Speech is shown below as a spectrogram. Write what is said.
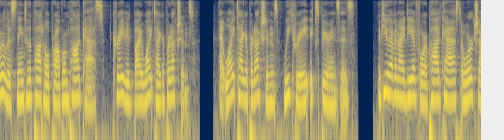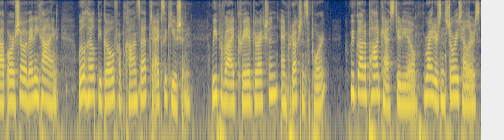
You're listening to the Pothole Problem podcast, created by White Tiger Productions. At White Tiger Productions, we create experiences. If you have an idea for a podcast, a workshop, or a show of any kind, we'll help you go from concept to execution. We provide creative direction and production support. We've got a podcast studio, writers and storytellers,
